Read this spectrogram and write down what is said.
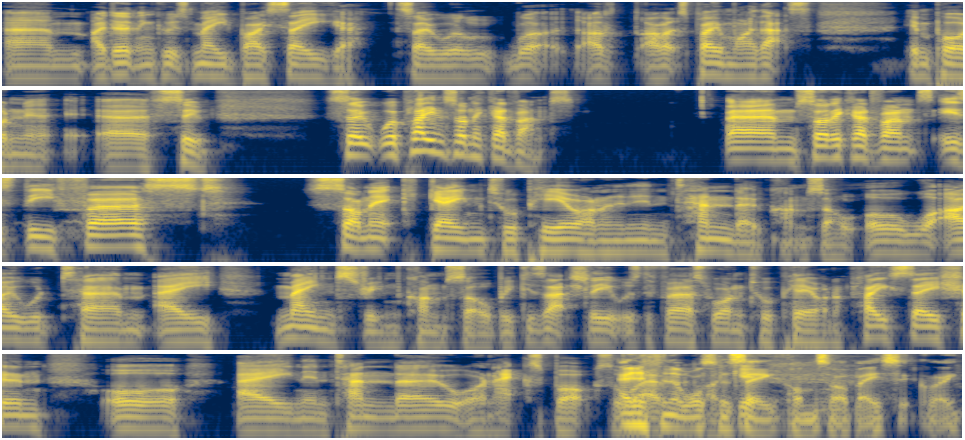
Um, I don't think it was made by Sega. So we'll. we'll I'll, I'll explain why that's important uh, soon. So we're playing Sonic Advance um, Sonic Advance is the first Sonic game to appear on a Nintendo console, or what I would term a mainstream console, because actually it was the first one to appear on a PlayStation or a Nintendo or an Xbox. Or Anything that wasn't like a Sega console, basically.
